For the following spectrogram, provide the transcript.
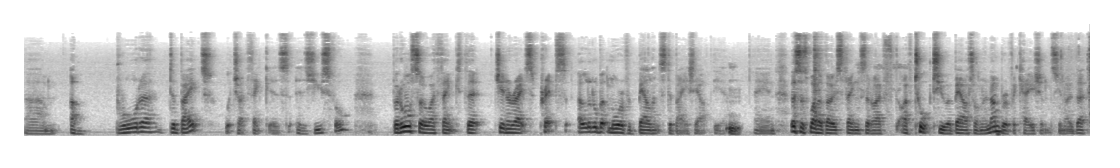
um, a broader debate, which I think is is useful, but also I think that generates perhaps a little bit more of a balanced debate out there. Mm. And this is one of those things that I've I've talked to you about on a number of occasions. You know, the,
